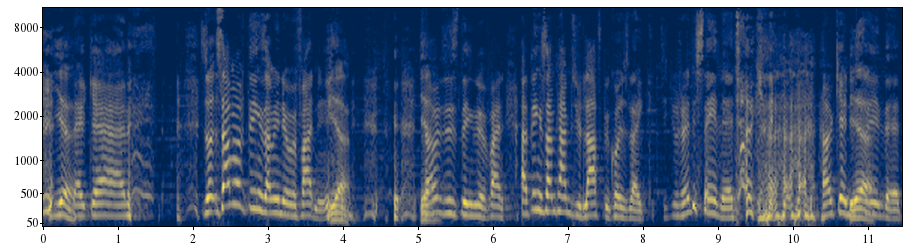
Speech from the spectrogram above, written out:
Yeah. Like, yeah. So some of things, I mean, they were funny. Yeah. Some Yeah. of these things were funny. I think sometimes you laugh because, like, did you really say that? How can you Yeah. say that?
